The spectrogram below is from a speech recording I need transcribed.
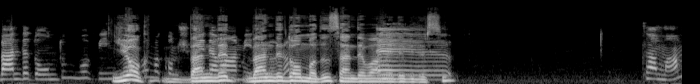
ben de dondum mu bilmiyorum Yok ama konuşmaya ben de devam ben de ediyorum. donmadın sen devam Ee, edebilirsin. Tamam.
